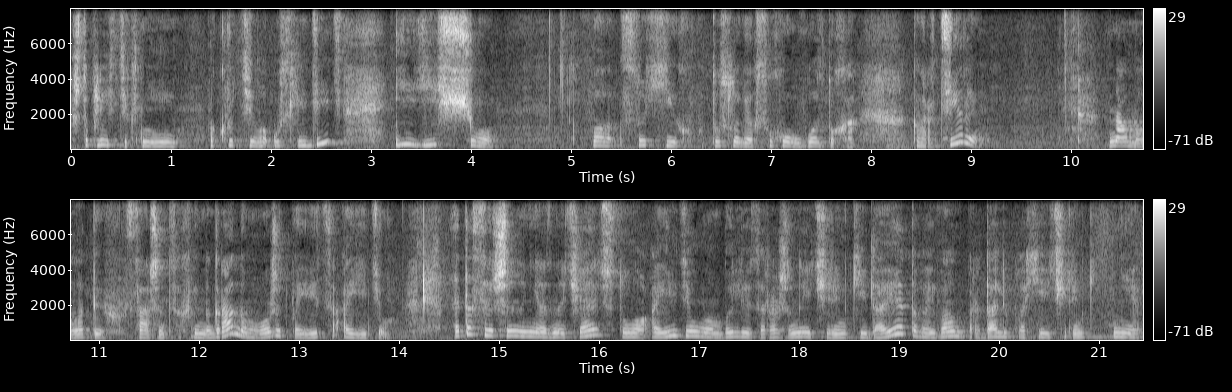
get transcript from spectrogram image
чтобы листик не покрутило, уследить. И еще в сухих вот условиях сухого воздуха квартиры на молодых саженцах винограда может появиться аидиум. Это совершенно не означает, что аидиумом были заражены черенки до этого и вам продали плохие черенки. Нет.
